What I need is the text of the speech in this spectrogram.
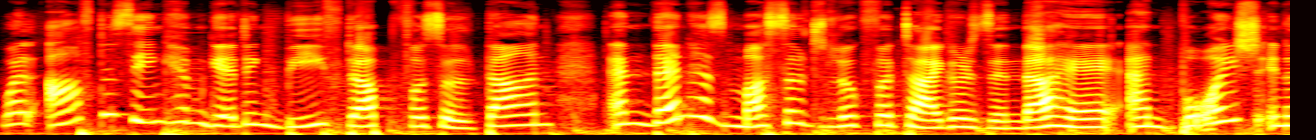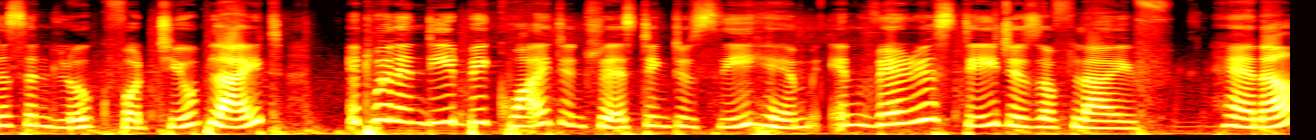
Well, after seeing him getting beefed up for Sultan and then his muscled look for Tiger Zinda Hai and boyish innocent look for Tubelight, it will indeed be quite interesting to see him in various stages of life. Henna?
